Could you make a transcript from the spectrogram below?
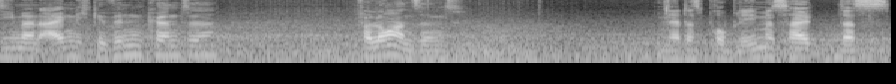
die man eigentlich gewinnen könnte, verloren sind? Ja, das Problem ist halt, dass,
